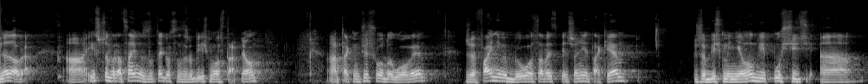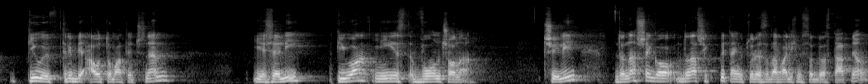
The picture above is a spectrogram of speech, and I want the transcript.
No dobra, a jeszcze wracając do tego, co zrobiliśmy ostatnio, a tak mi przyszło do głowy, że fajnie by było zabezpieczenie takie, żebyśmy nie mogli puścić a, piły w trybie automatycznym, jeżeli piła nie jest włączona. Czyli do, naszego, do naszych pytań, które zadawaliśmy sobie ostatnio,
